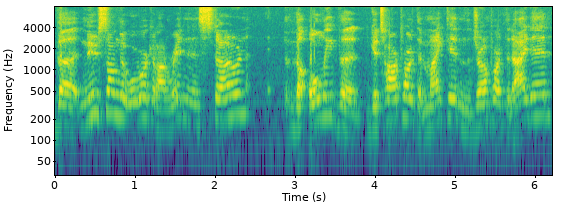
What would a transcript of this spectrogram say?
The new song that we're working on, written in stone, the only the guitar part that Mike did and the drum part that I did.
